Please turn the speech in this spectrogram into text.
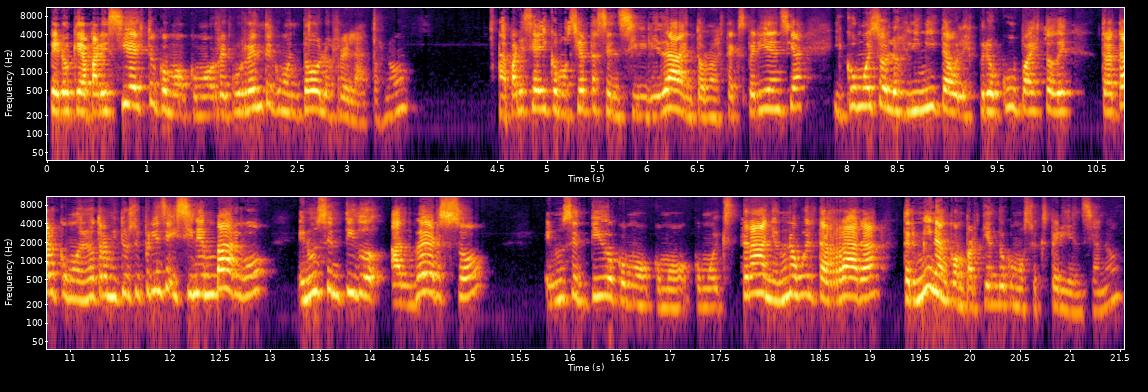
Pero que aparecía esto como, como recurrente como en todos los relatos, ¿no? Aparece ahí como cierta sensibilidad en torno a esta experiencia y cómo eso los limita o les preocupa esto de tratar como de no transmitir su experiencia y sin embargo, en un sentido adverso, en un sentido como, como, como extraño, en una vuelta rara, terminan compartiendo como su experiencia, ¿no?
